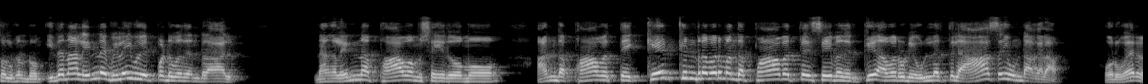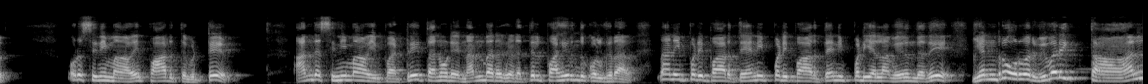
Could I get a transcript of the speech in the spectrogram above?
சொல்கின்றோம். இதனால் என்ன விளைவு ஏற்படுவது என்றால் நாங்கள் என்ன பாவம் செய்தோமோ அந்த பாவத்தை கேட்கின்றவரும் அந்த பாவத்தை செய்வதற்கு அவருடைய உள்ளத்தில் ஆசை உண்டாகலாம். ஒருவர் ஒரு சினிமாவை பார்த்துவிட்டு அந்த சினிமாவை பற்றி தன்னுடைய நண்பர்களிடத்தில் பகிர்ந்து கொள்கிறார். நான் இப்படி பார்த்தேன் இப்படி பார்த்தேன் இப்படி எல்லாம் இருந்தது என்று ஒருவர் விவரித்தால்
